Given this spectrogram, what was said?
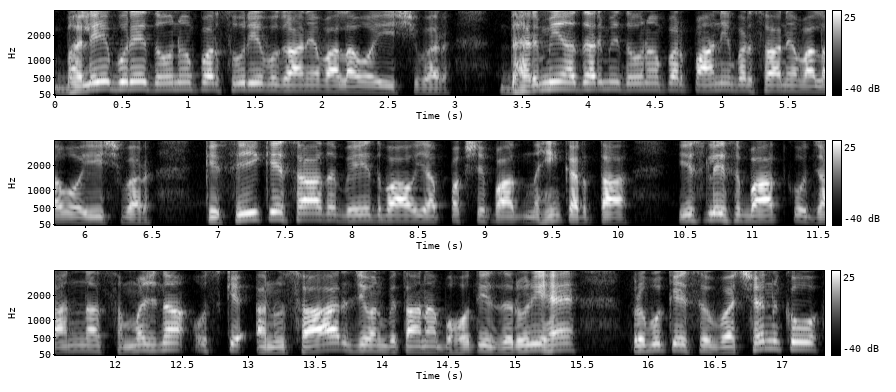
भले बुरे दोनों पर सूर्य उगाने वाला वो ईश्वर, धर्मी अधर्मी दोनों पर पानी बरसाने वाला वो ईश्वर, किसी के साथ भेदभाव या पक्षपात नहीं करता। इसलिए इस बात को जानना, समझना, उसके अनुसार जीवन बिताना बहुत ही ज़रूरी है। प्रभु के इस वचन को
